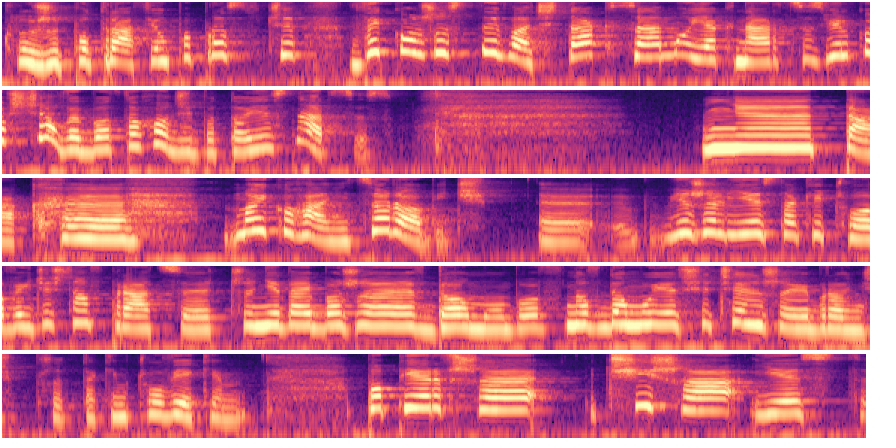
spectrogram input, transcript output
którzy potrafią po prostu cię wykorzystywać tak samo jak narcyz wielkościowy, bo o to chodzi, bo to jest narcyz. Nie, tak. E, moi kochani, co robić? E, Jeżeli jest taki człowiek gdzieś tam w pracy, czy nie daj Boże w domu, bo w- no w domu jest się ciężej bronić przed takim człowiekiem. Po pierwsze, cisza jest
